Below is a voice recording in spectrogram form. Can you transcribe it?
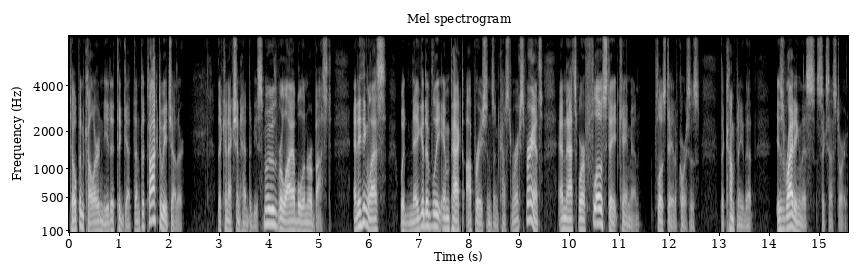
Taupe and Color needed to get them to talk to each other. The connection had to be smooth, reliable, and robust. Anything less would negatively impact operations and customer experience. And that's where Flow State came in. Flow State, of course, is the company that is writing this success story.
